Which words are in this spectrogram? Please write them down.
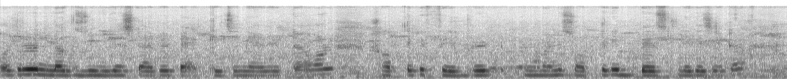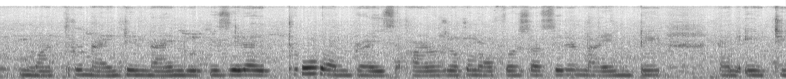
কতটা লাক্সুরিয়াস টাইপের প্যাকেজিং আর এটা আমার সব থেকে ফেভারিট মানে সব থেকে বেস্ট লেগেছে এটা। মাত্র নাইনটি নাইন রুপিস এরা এর থেকেও কম প্রাইস আরও যখন অফার্স আছে এটা নাইনটি অ্যান্ড এইটি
